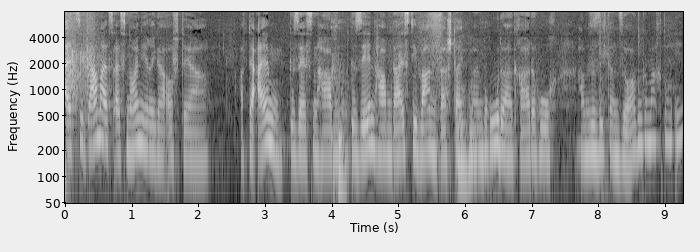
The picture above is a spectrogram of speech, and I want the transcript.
Als Sie damals als Neunjähriger auf der, auf der Alm gesessen haben und gesehen haben, da ist die Wand, da steigt mhm. mein Bruder gerade hoch, haben Sie sich dann Sorgen gemacht um ihn?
